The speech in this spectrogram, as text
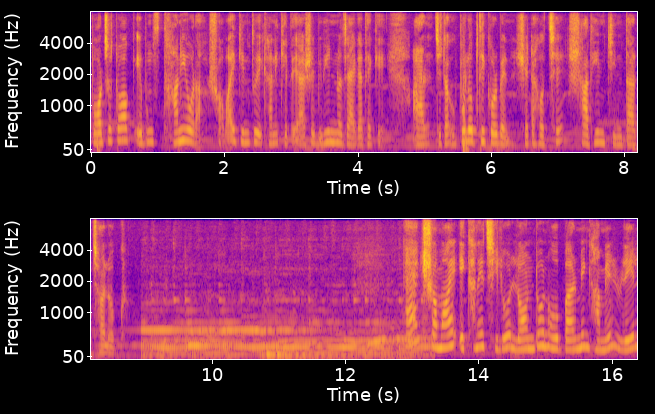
পর্যটক এবং স্থানীয়রা সবাই কিন্তু এখানে খেতে আসে বিভিন্ন জায়গা থেকে। আর যেটা উপলব্ধি করবেন সেটা হচ্ছে স্বাধীন চিন্তার ঝলক। এক সময় এখানে ছিল লন্ডন ও বার্মিংহামের রেল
